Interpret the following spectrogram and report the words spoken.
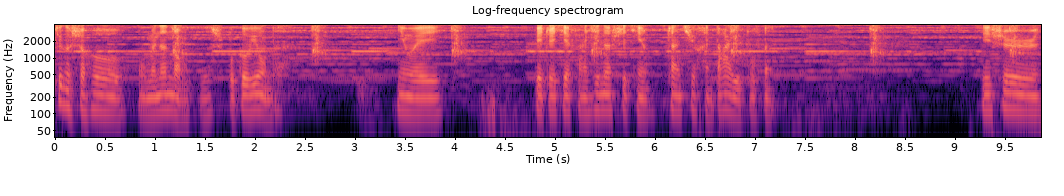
这个时候，我们的脑子是不够用的，因为被这些烦心的事情占去很大一部分。于是，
